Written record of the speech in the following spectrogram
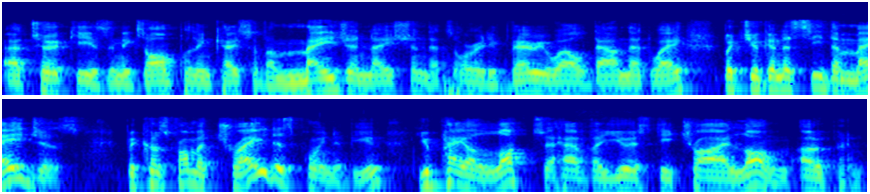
Uh, Turkey is an example in case of a major nation that's already very well down that way. But you're going to see the majors because from a trader's point of view, you pay a lot to have a USD try long open.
